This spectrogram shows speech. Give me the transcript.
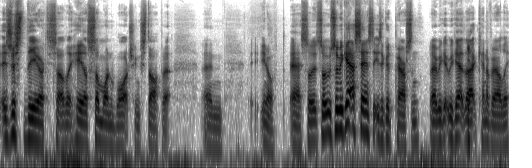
is just there to sort of like hey, there's someone watching, stop it, and you know uh, so so so we get a sense that he's a good person, right? We get we get that kind of early.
